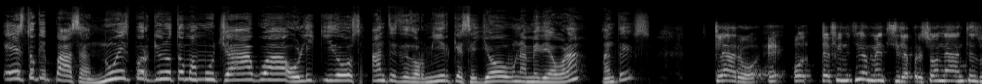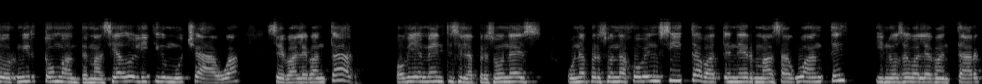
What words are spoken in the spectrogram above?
esto que pasa, ¿no es porque uno toma mucha agua o líquidos antes de dormir, qué sé yo, una media hora antes? Claro, eh, o- definitivamente si la persona antes de dormir toma demasiado líquido, mucha agua, se va a levantar. Obviamente si la persona es una persona jovencita, va a tener más aguante y no se va a levantar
